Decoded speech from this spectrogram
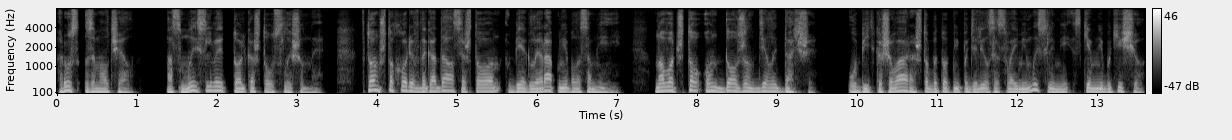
Рус замолчал, осмысливая только что услышанное. В том, что Хорев догадался, что он беглый раб, не было сомнений. Но вот что он должен делать дальше? Убить Кашевара, чтобы тот не поделился своими мыслями с кем-нибудь еще.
